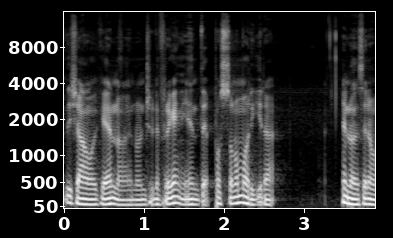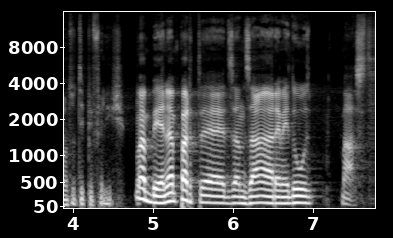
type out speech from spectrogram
diciamo che a noi non ce ne frega niente, possono morire e noi saremo tutti più felici. Va bene, a parte zanzare, meduse, basta.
